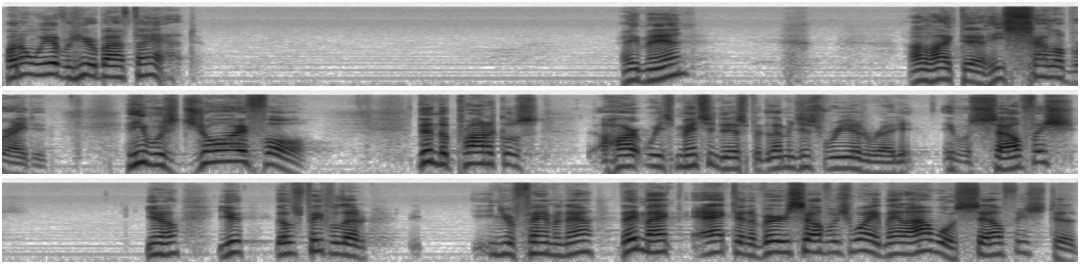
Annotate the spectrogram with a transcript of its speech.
Why don't we ever hear about that? Amen? I like that. He celebrated, he was joyful. Then the prodigal's heart, we mentioned this, but let me just reiterate it. It was selfish. You know, you those people that are in your family now, they act, act in a very selfish way. Man, I was selfish to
